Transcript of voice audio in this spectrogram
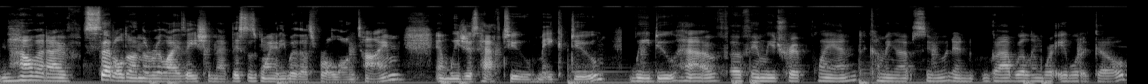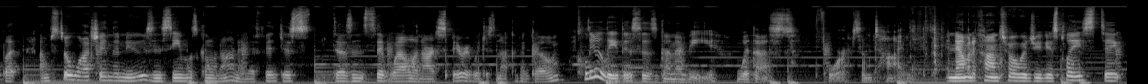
now that I've settled on the realization that this is going to be with us for a long time and we just have to make do, we do have a family trip planned coming up soon and God willing we're able to go, but I'm still watching the news and seeing what's going on and if it just doesn't sit well in our spirit, we're just not going to go. Clearly this is going to be with us for some time. And now I'm gonna contour with Juvia's Place Stick.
